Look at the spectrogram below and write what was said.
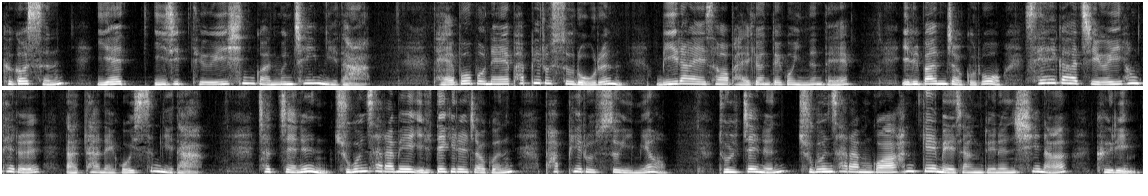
그것은 옛 이집트의 신관 문체입니다. 대부분의 파피루스 롤은 미라에서 발견되고 있는데 일반적으로 세 가지의 형태를 나타내고 있습니다. 첫째는 죽은 사람의 일대기를 적은 파피루스이며 둘째는 죽은 사람과 함께 매장되는 시나 그림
